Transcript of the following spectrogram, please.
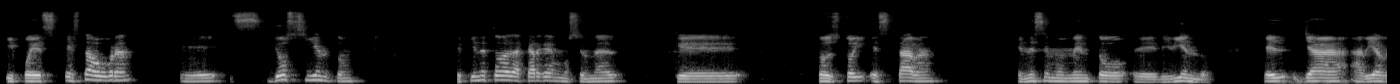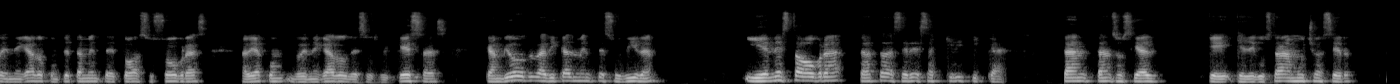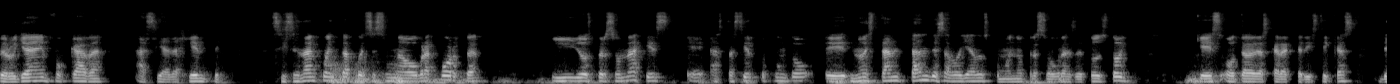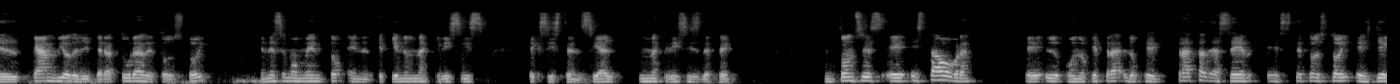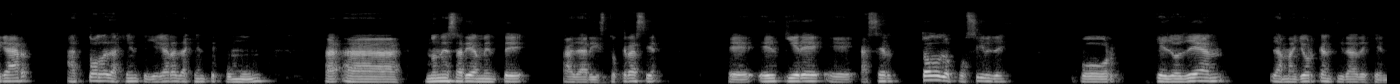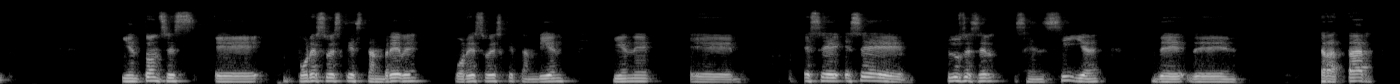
Y pues esta obra, eh, yo siento que tiene toda la carga emocional que Tolstoy estaba en ese momento eh, viviendo. Él ya había renegado completamente de todas sus obras, había renegado de sus riquezas, cambió radicalmente su vida y en esta obra trata de hacer esa crítica tan, tan social que, le gustaba mucho hacer, pero ya enfocada hacia la gente. Si se dan cuenta, pues es una obra corta y los personajes eh, hasta cierto punto eh, no están tan desarrollados como en otras obras de Tolstoy, que es otra de las características del cambio de literatura de Tolstoy en ese momento en el que tiene una crisis existencial, una crisis de fe. Entonces, eh, esta obra, eh, con lo que, lo que trata de hacer este Tolstoy es llegar a toda la gente, llegar a la gente común, a, no necesariamente a la aristocracia. Eh, él quiere hacer todo lo posible por que lo lean la mayor cantidad de gente. Y entonces, por eso es que es tan breve, por eso es que también tiene eh, ese, ese plus de ser sencilla, de, tratar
